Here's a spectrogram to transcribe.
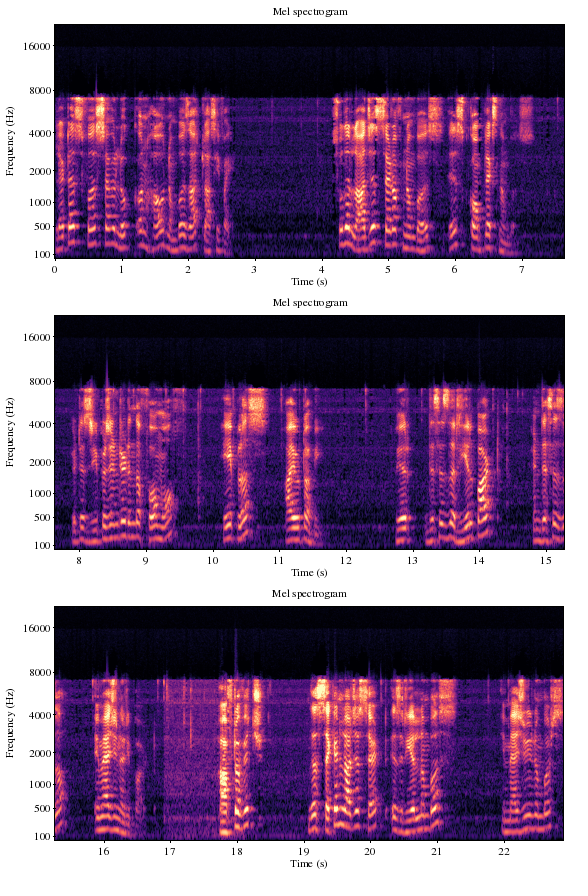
let us first have a look on how numbers are classified. So the largest set of numbers is complex numbers. It is represented in the form of a plus iota b, where this is the real part and this is the imaginary part. After which the second largest set is real numbers, imaginary numbers.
